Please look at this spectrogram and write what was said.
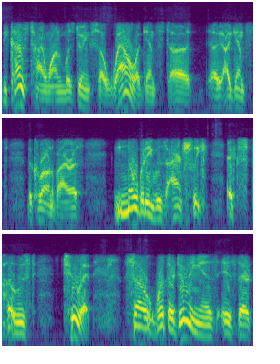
because Taiwan was doing so well against uh, uh, against the coronavirus. Nobody was actually exposed to it. So what they're doing is is they're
